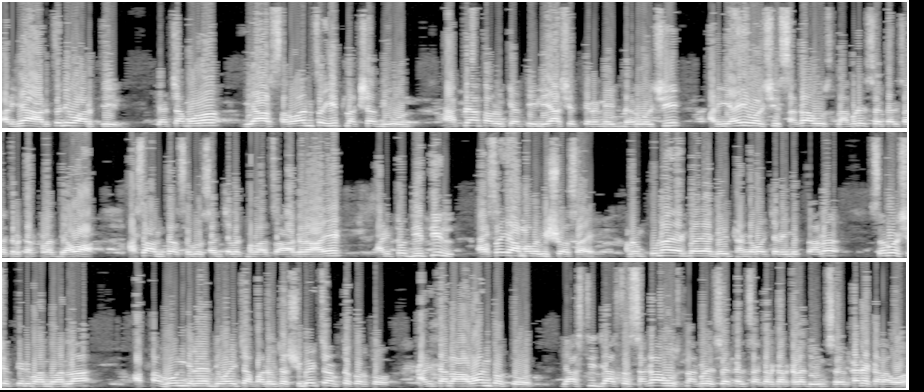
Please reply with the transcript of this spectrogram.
आणि ह्या अडचणी वाढतील. त्याच्यामुळं या सर्वांचं हित लक्षात घेऊन आपल्या तालुक्यातील या शेतकऱ्यांनी दरवर्षी आणि याही वर्षी सगळा ऊस नागोडे सहकारी साखर कारखाना द्यावा असा आमच्या सर्व संचालक मंडळाचा आग्रह आहे आणि तो देतील असाही आम्हाला विश्वास आहे. म्हणून पुन्हा एकदा या गरीब हंगामाच्या निमित्तानं सर्व शेतकरी बांधवांना आता होऊन गेलेल्या दिवाळीच्या पाडव्याच्या शुभेच्छा व्यक्त करतो आणि त्यांना आवाहन करतो जास्तीत जास्त सगळा ऊस नागोडे सहकारी साखर कारखाना देऊन सहकार्य करावं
